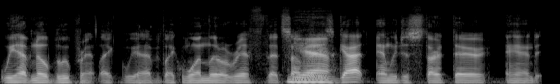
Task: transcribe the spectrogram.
we have no blueprint. Like we have like one little riff that somebody's Yeah. got, and we just start there, and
